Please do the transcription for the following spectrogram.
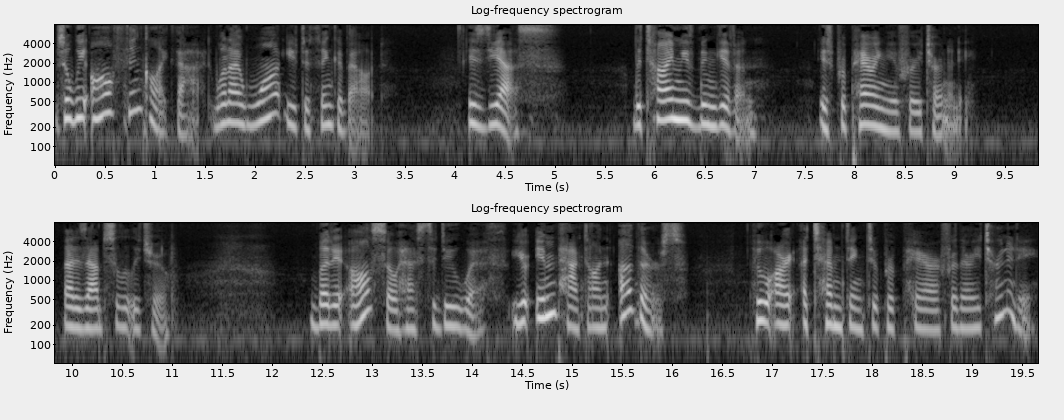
So we all think like that. What I want you to think about is yes, the time you've been given is preparing you for eternity. That is absolutely true. But it also has to do with your impact on others who are attempting to prepare for their eternity.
